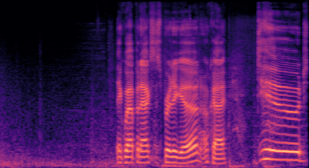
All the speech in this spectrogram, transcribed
I Think Weapon X is pretty good? Okay. Dude.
